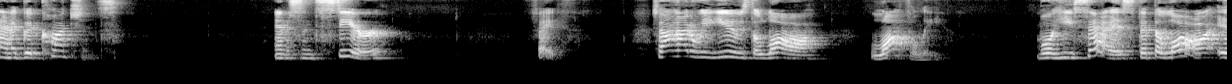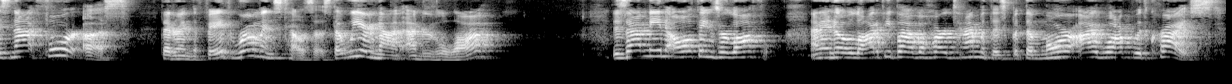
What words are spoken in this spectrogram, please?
and a good conscience and a sincere faith. So, how do we use the law lawfully. Well, he says that the law is not for us that are in the faith. Romans tells us that we are not under the law. Does that mean all things are lawful? And I know a lot of people have a hard time with this, but the more I walk with Christ,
